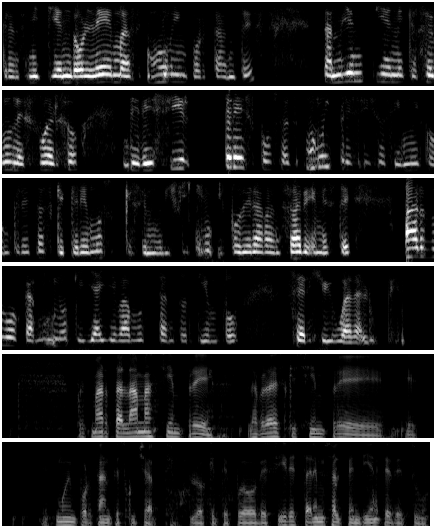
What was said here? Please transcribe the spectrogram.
transmitiendo lemas muy importantes, también tiene que hacer un esfuerzo de decir tres cosas muy precisas y muy concretas que queremos que se modifiquen y poder avanzar en este arduo camino que ya llevamos tanto tiempo, Sergio y Guadalupe. Pues Marta Lama siempre, la verdad es que siempre es es muy importante escucharte, es lo que te puedo decir. Estaremos al pendiente de tu,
